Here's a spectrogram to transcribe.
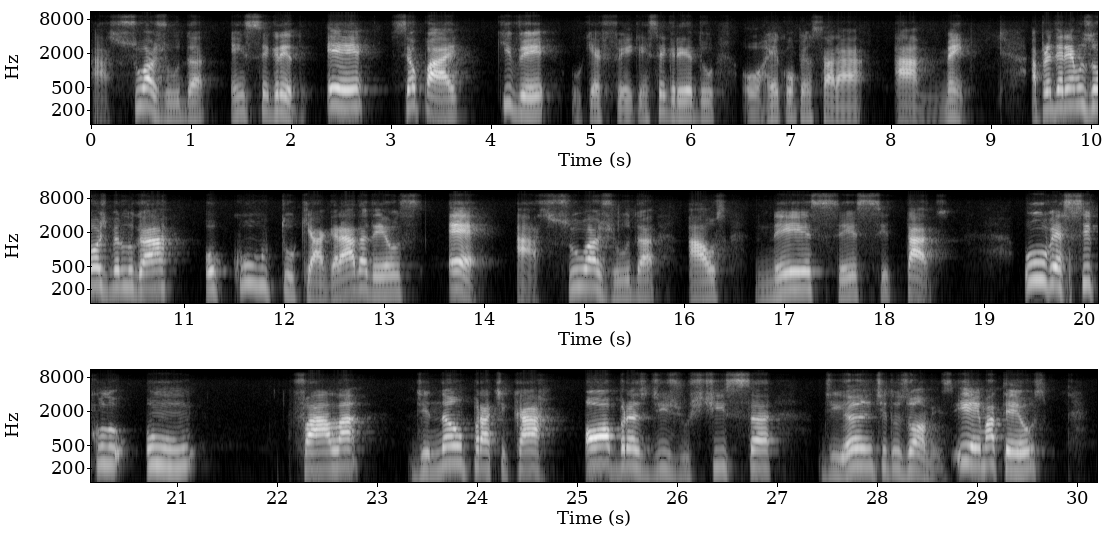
a sua ajuda em segredo. E seu pai, que vê o que é feito em segredo, o recompensará. Amém. Aprenderemos hoje, em primeiro lugar, o culto que agrada a Deus é a sua ajuda aos necessitados. O versículo 1 fala de não praticar obras de justiça diante dos homens. E em Mateus,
